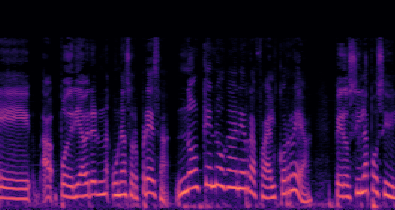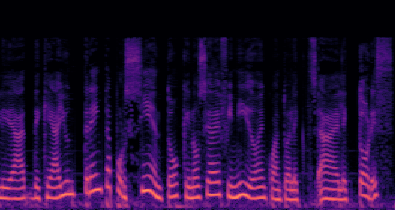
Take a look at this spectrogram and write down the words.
eh, podría haber una, sorpresa. No que no gane Rafael Correa, pero sí la posibilidad de que hay un 30% que no se ha definido en cuanto a, a electores,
